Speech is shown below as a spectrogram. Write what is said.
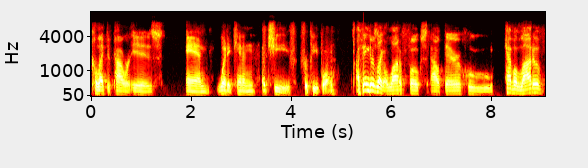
collective power is and what it can achieve for people. I think there's like a lot of folks out there who have a lot of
